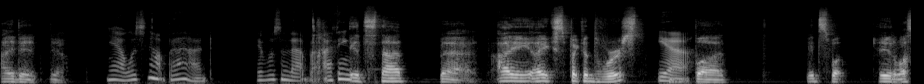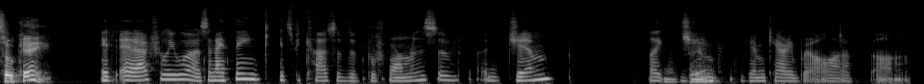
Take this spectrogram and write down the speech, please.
I did, yeah. Yeah, it was not bad. It wasn't that bad. I think It's not bad. I I expected worse, yeah, but it's what it was okay. it, it actually was. And I think it's because of the performance of uh, Jim. Like Jim Jim Carrey brought a lot of um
